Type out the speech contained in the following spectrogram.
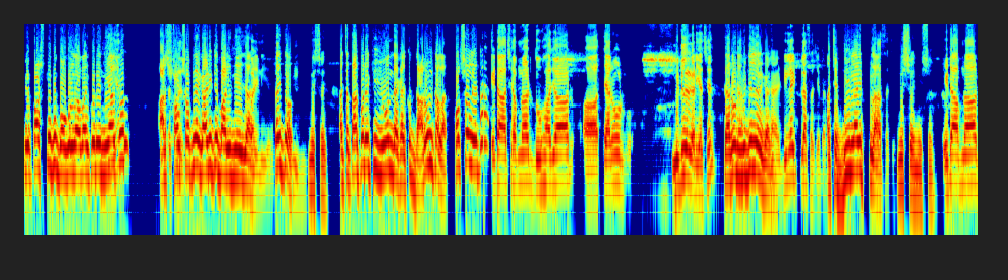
পেপারস টুকু বগল দাবাই করে নিয়ে আসুন আর সব। স্বপ্নের গাড়িতে বাড়ি নিয়ে যান। যাবে। তাই তো। নিশ্চয়ই। আচ্ছা তারপরে একটি ইউন দেখায় খুব দারুণ কালার কত সাল এটা? এটা আছে আপনার দু হাজার তেরোর মিডিলের গাড়ি আছে। তেরোর এটা- মিডিলের গাড়ি? হ্যাঁ ডিলাইট প্লাস আছে এটা। আচ্ছা ডিলাইট প্লাস আছে। নিশ্চয়ই নিশ্চয়ই। এটা আপনার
